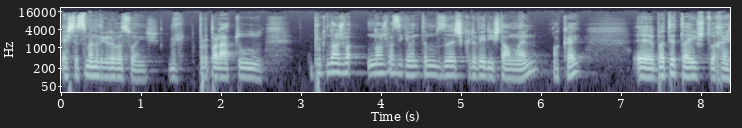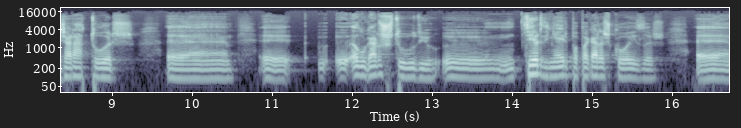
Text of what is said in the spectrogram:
esta semana de gravações, de preparar tudo. Porque nós, nós basicamente estamos a escrever isto há um ano, ok? Uh, bater texto, arranjar atores, uh, alugar o estúdio, eh, ter dinheiro para pagar as coisas, eh,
